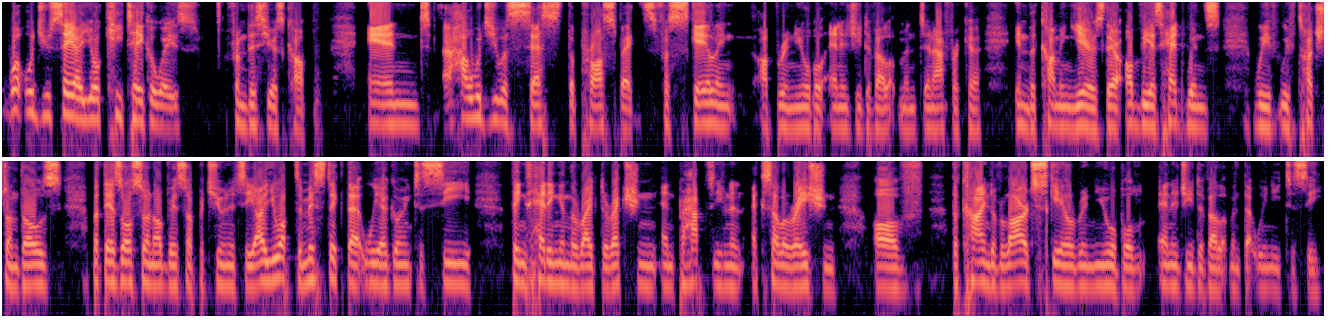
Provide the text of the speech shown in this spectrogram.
what would you say are your key takeaways from this year's COP? And how would you assess the prospects for scaling up renewable energy development in Africa in the coming years? There are obvious headwinds. We've We've touched on those, but there's also an obvious opportunity. Are you optimistic that we are going to see things heading in the right direction and perhaps even an acceleration of the kind of large-scale renewable energy development that we need to see?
